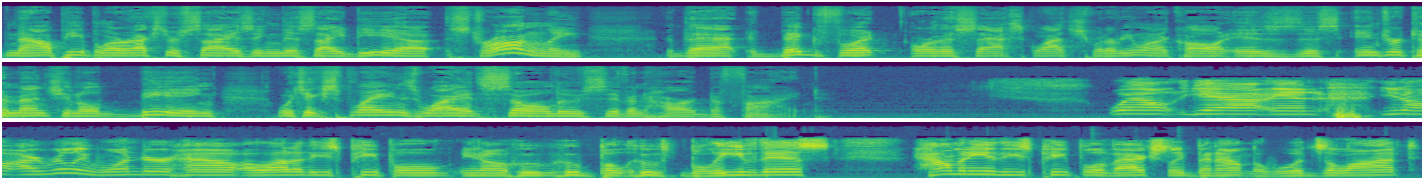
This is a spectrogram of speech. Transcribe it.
now people are exercising this idea strongly that Bigfoot or the Sasquatch, whatever you want to call it, is this interdimensional being, which explains why it's so elusive and hard to find. Well, yeah, and you know, I really wonder how a lot of these people, you know, who who who believe this, how many of these people have actually been out in the woods a lot.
